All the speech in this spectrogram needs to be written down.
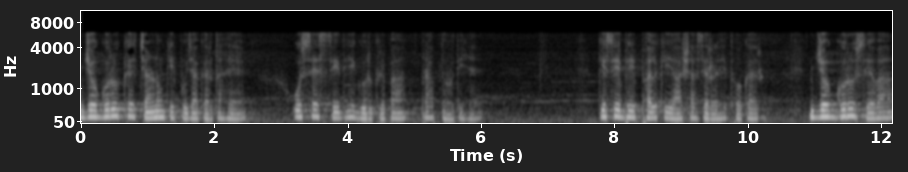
जो गुरु के चरणों की पूजा करता है उसे सीधी गुरु कृपा प्राप्त होती है। किसी भी फल की आशा से रहित होकर, जो गुरु सेवा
